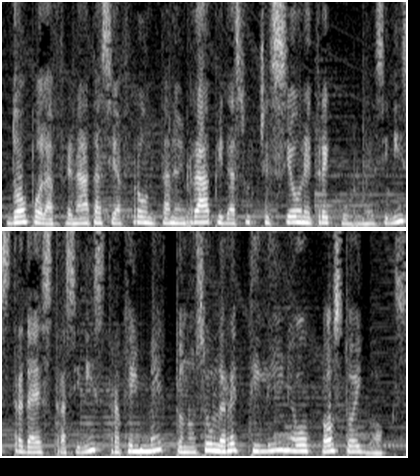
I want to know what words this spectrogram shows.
Dopo la frenata si affrontano in rapida successione tre curve sinistra-destra-sinistra che immettono sul rettilineo opposto ai box.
